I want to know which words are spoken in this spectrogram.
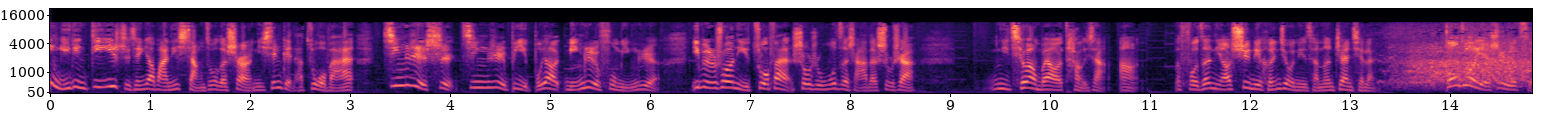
定一定第一时间要把你想做的事儿，你先给它做完。今日事今日毕，不要明日复明日。你比如说你做饭、收拾屋子啥的，是不是？你千万不要躺下啊！否则你要蓄力很久，你才能站起来。工作也是如此，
